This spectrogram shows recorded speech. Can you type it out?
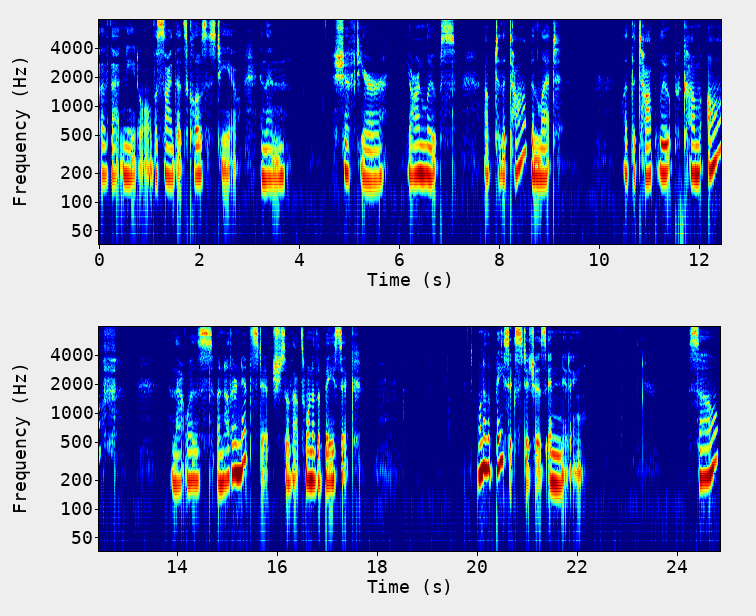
of that needle, the side that's closest to you, and then shift your yarn loops up to the top and let let the top loop come off. And that was another knit stitch. So that's one of the basic one of the basic stitches in knitting. So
